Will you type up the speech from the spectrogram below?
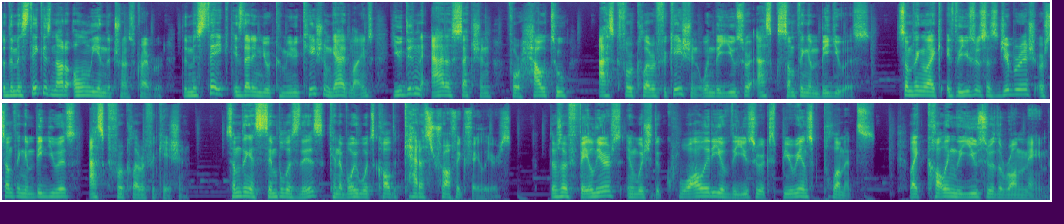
But the mistake is not only in the transcriber. The mistake is that in your communication guidelines, you didn't add a section for how to ask for clarification when the user asks something ambiguous. Something like if the user says gibberish or something ambiguous, ask for clarification. Something as simple as this can avoid what's called catastrophic failures. Those are failures in which the quality of the user experience plummets, like calling the user the wrong name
